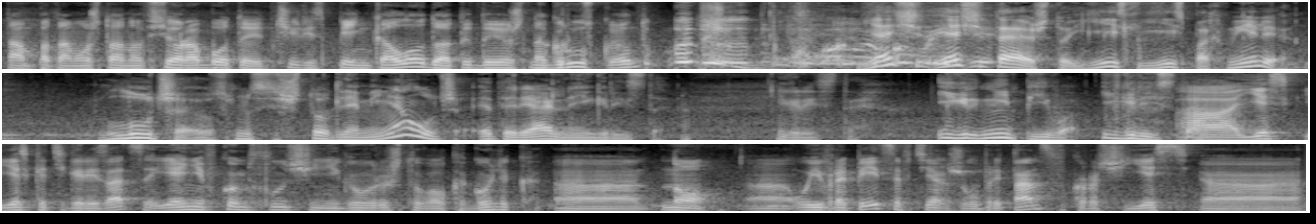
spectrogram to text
Там потому что оно все работает через пень-колоду, а ты даешь нагрузку, и он Я, я считаю, что если есть похмелье, лучше, в смысле, что для меня лучше, это реально игристое. Игристое. Игр, не пиво, игристое. А, есть, есть категоризация. Я ни в коем случае не говорю, что вы алкоголик, а, но а, у европейцев, тех же, у британцев, короче, есть... а,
